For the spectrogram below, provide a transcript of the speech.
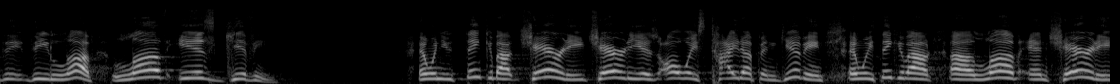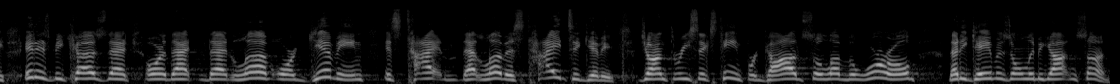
the, the love. Love is giving. And when you think about charity, charity is always tied up in giving. And we think about uh, love and charity, it is because that, or that, that love or giving is tied, that love is tied to giving. John 3:16, for God so loved the world that he gave his only begotten Son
